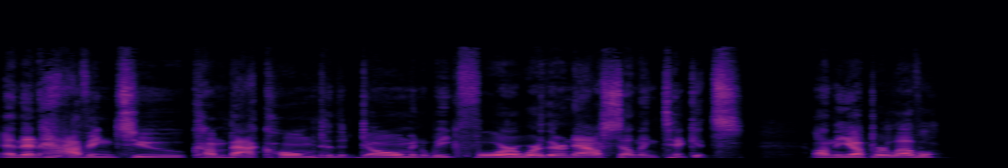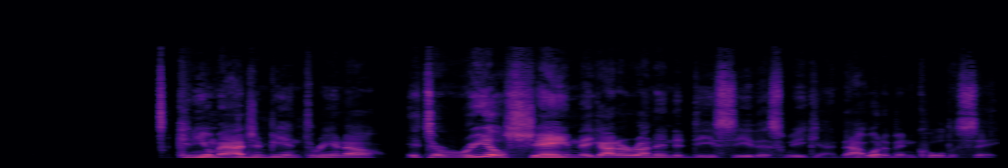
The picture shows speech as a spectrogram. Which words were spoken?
And then having to come back home to the dome in week four where they're now selling tickets on the upper level? Can you imagine being 3 and 0? It's a real shame they got to run into DC this weekend. That would have been cool to see.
